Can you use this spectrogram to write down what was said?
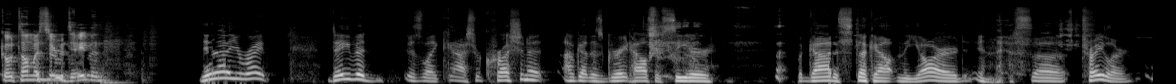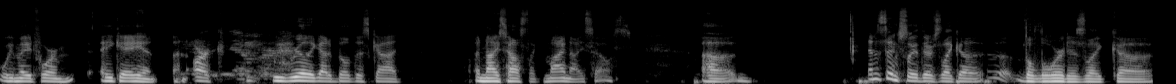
Go tell my servant David. Yeah, you're right. David is like, "Gosh, we're crushing it. I've got this great house of cedar." but God is stuck out in the yard in this uh, trailer we made for him, aka an, an ark. We really got to build this God a nice house like my nice house. Um, and essentially, there's like a the Lord is like, uh,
